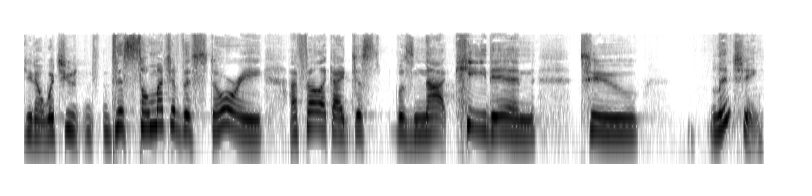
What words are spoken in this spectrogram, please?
you know, what you, this, so much of this story, I felt like I just was not keyed in to lynching.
